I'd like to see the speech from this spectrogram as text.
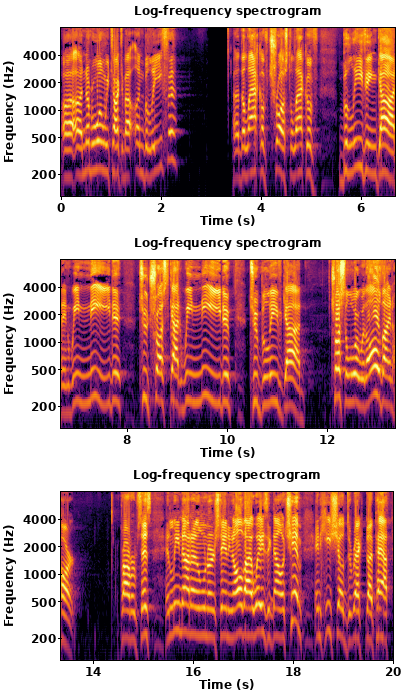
uh, number one, we talked about unbelief, the lack of trust, the lack of believing God, and we need to trust God. We need to believe God. Trust the Lord with all thine heart Proverbs says, and lean not on own understanding, in all thy ways acknowledge him, and he shall direct thy path.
